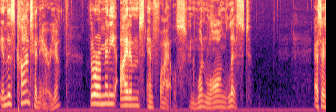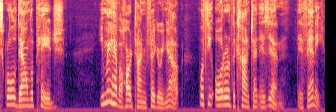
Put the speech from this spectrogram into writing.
In this content area, there are many items and files in one long list. As I scroll down the page, you may have a hard time figuring out what the order of the content is in, if any.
